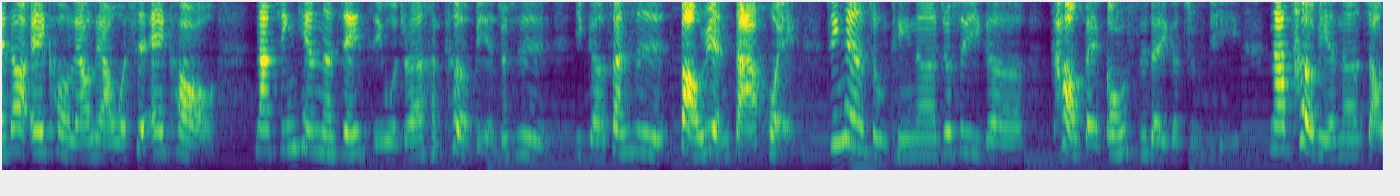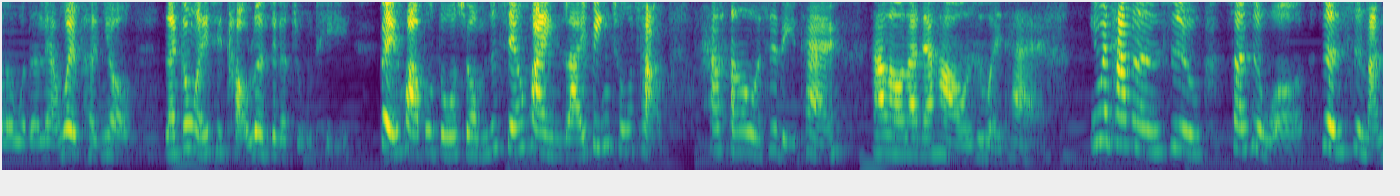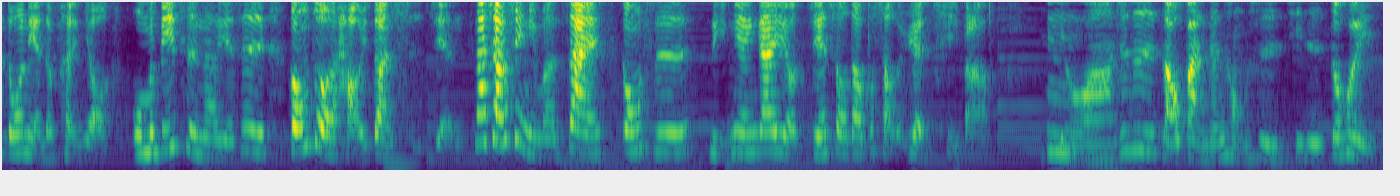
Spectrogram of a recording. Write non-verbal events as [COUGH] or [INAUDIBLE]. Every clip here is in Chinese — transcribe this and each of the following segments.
来到 Echo 聊聊，我是 Echo。那今天呢这一集我觉得很特别，就是一个算是抱怨大会。今天的主题呢就是一个靠北公司的一个主题。那特别呢找了我的两位朋友来跟我一起讨论这个主题。废话不多说，我们就先欢迎来宾出场。Hello，我是李泰。Hello，大家好，我是维泰。因为他们是算是我认识蛮多年的朋友，我们彼此呢也是工作了好一段时间。那相信你们在公司里面应该有接受到不少的怨气吧？嗯有，啊，就是老板跟同事其实都会，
